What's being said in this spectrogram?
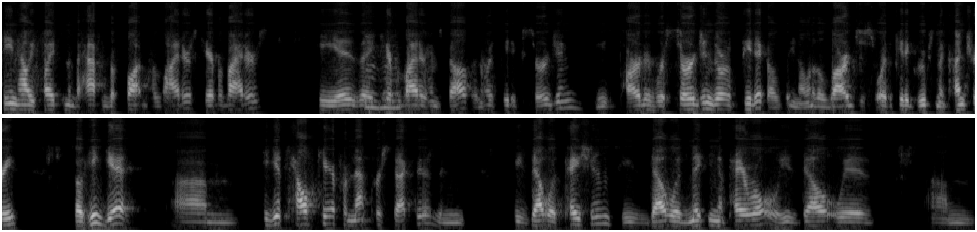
seen how he fights on behalf of the providers, care providers, He is a Mhm. care provider himself, an orthopedic surgeon. He's part of Resurgens Orthopedic, you know, one of the largest orthopedic groups in the country. So he gets um, he gets healthcare from that perspective, and he's dealt with patients. He's dealt with making a payroll. He's dealt with um,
